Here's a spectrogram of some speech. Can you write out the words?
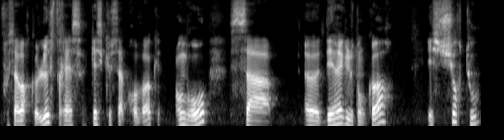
faut savoir que le stress, qu'est-ce que ça provoque? En gros, ça euh, dérègle ton corps et surtout,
